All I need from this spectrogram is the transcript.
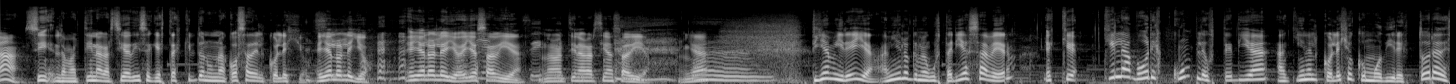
Ah, sí, la Martina García dice que está escrito en una cosa del colegio. Ella lo leyó, ella lo leyó, ella sabía. Sí. La Martina García sabía. ¿ya? Tía Mireya, a mí lo que me gustaría saber es que, ¿qué labores cumple usted, tía, aquí en el colegio como directora? De,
